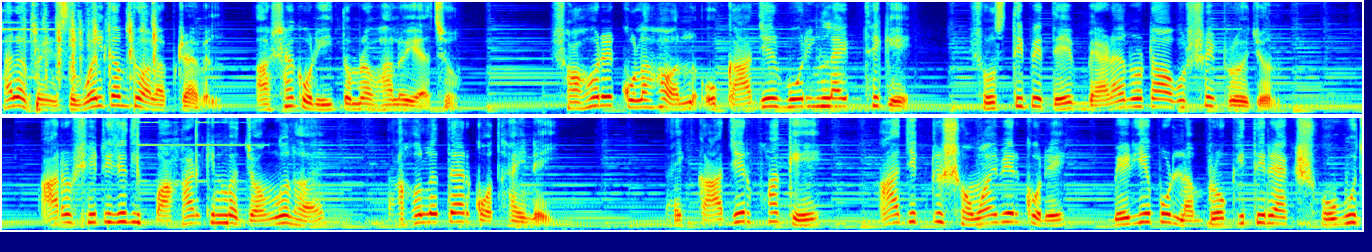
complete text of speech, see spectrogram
hello friends welcome to Alap travel আশা করি তোমরা ভালোই আছো। শহরের কোলাহল ও কাজের বোরিং লাইফ থেকে স্বস্তি পেতে বেড়ানোটা অবশ্যই প্রয়োজন। আরও সেটি যদি পাহাড় কিংবা জঙ্গল হয়, তাহলে তো আর কথাই নেই। তাই কাজের ফাঁকে আজ একটু সময় বের করে বেরিয়ে পড়লাম প্রকৃতির এক সবুজ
